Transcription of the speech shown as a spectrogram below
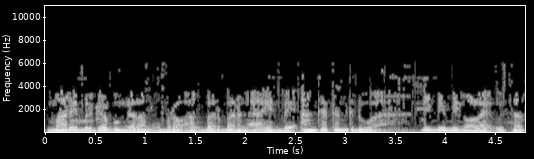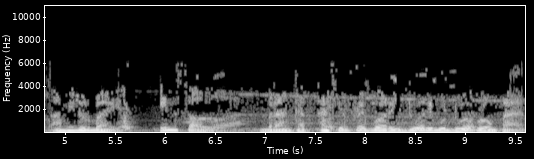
Mari bergabung dalam Umroh Akbar bareng ANB Angkatan Kedua. Dibimbing oleh Ustadz Aminur Bait. Insya Allah, berangkat akhir Februari 2024.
